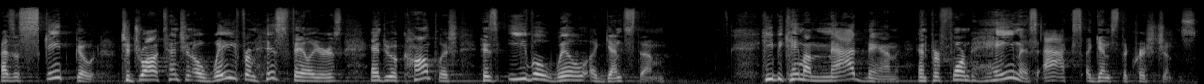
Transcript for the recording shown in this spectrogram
as a scapegoat to draw attention away from his failures and to accomplish his evil will against them. He became a madman and performed heinous acts against the Christians.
